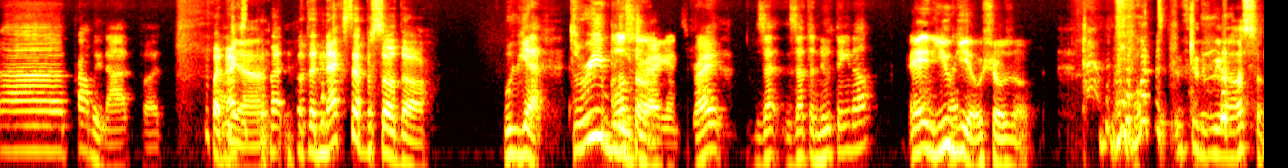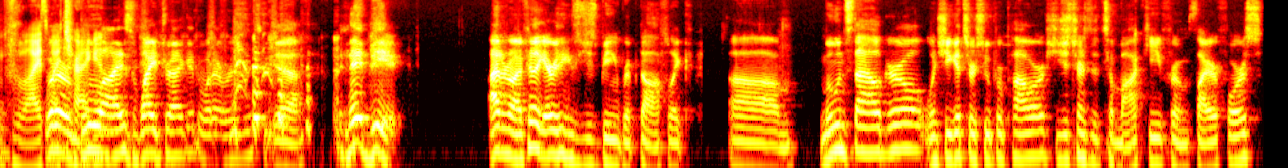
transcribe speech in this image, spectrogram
Uh, probably not. But But next, Yeah. but, but the next episode though, we get three blue Also- dragons, right? Is that is that the new thing now? And Yu-Gi-Oh shows up. what? It's gonna be awesome. Blue eyes white dragon. blue eyes, white dragon, whatever. It is. Yeah. Maybe. I don't know. I feel like everything's just being ripped off. Like um Moon Style Girl, when she gets her superpower, she just turns into Tamaki from Fire Force.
